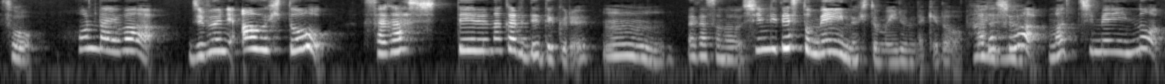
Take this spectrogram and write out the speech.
そう。本来は自分に合う人を探してる中で出てくる。うん。なんかその心理テストメインの人もいるんだけど、いはい。私はマッチメインの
